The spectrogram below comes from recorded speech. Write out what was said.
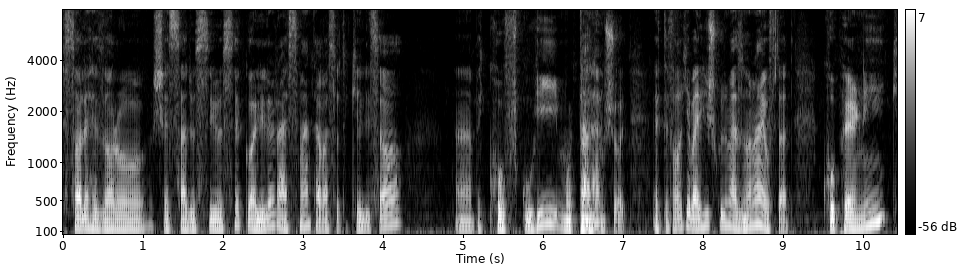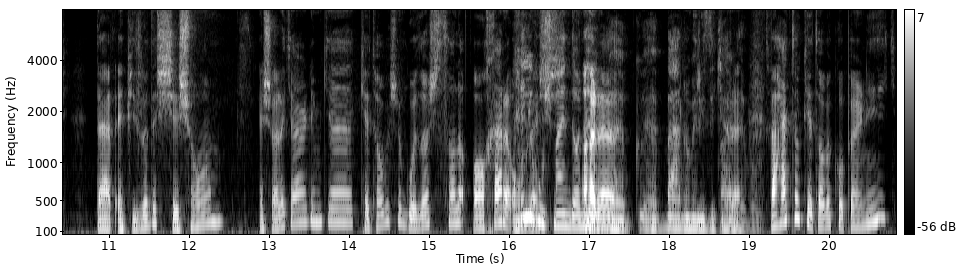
سال 1633 گالیله رسما توسط کلیسا به کفرگویی متهم بله. شد. اتفاقی که برای هیچ کدوم از اونا نیفتاد. کوپرنیک در اپیزود ششم اشاره کردیم که کتابش رو گذاشت سال آخر عمرش. خیلی هوشمندانه آره. برنامه ریزی کرده آره. بود. و حتی کتاب کوپرنیک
